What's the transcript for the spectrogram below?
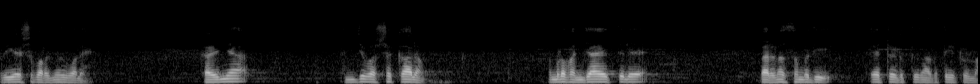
പ്രിയേഷ് പറഞ്ഞതുപോലെ കഴിഞ്ഞ അഞ്ച് വർഷക്കാലം നമ്മുടെ പഞ്ചായത്തിലെ ഭരണസമിതി ഏറ്റെടുത്ത് നടത്തിയിട്ടുള്ള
